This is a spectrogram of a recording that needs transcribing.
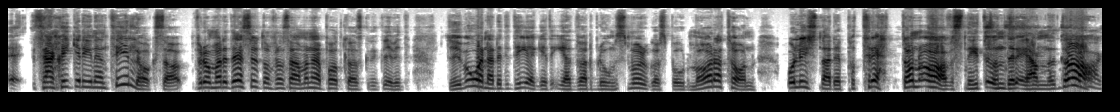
eh, han skickade in en till också, för de hade dessutom från samma här podcast skrivit Du ordnade ditt eget Edvard Bloms smörgåsbord maraton och lyssnade på 13 avsnitt under en dag.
